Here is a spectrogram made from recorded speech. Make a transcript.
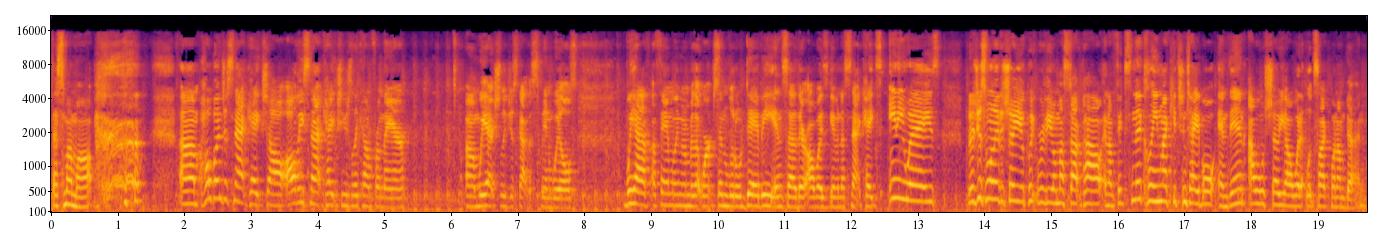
That's my mop. um, whole bunch of snack cakes, y'all. All these snack cakes usually come from there. Um, we actually just got the spin wheels. We have a family member that works in Little Debbie, and so they're always giving us snack cakes anyways. But I just wanted to show you a quick review on my stockpile, and I'm fixing to clean my kitchen table, and then I will show y'all what it looks like when I'm done.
